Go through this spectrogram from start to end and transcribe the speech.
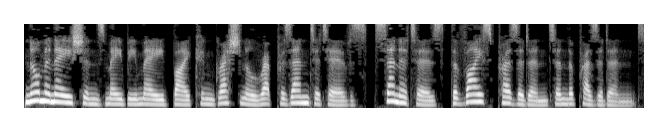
Nominations may be made by congressional representatives, senators, the vice president and the president.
